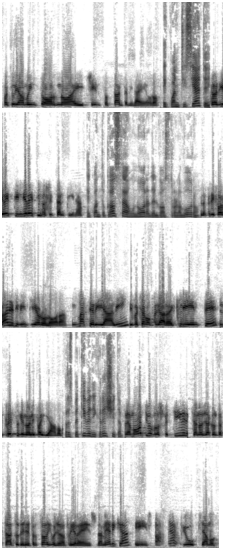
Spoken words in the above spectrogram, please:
fatturiamo intorno ai 180 mila euro. E quanti siete? Tra diretti e indiretti una settantina. E quanto costa un'ora del vostro lavoro? La tarifa oraria è di 20 euro l'ora. I materiali li facciamo pagare al cliente il prezzo che noi li paghiamo. Prospettive di crescita? Abbiamo ottime prospettive, ci hanno già contattato delle persone che vogliono aprire in Sud America e in Spagna, più stiamo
